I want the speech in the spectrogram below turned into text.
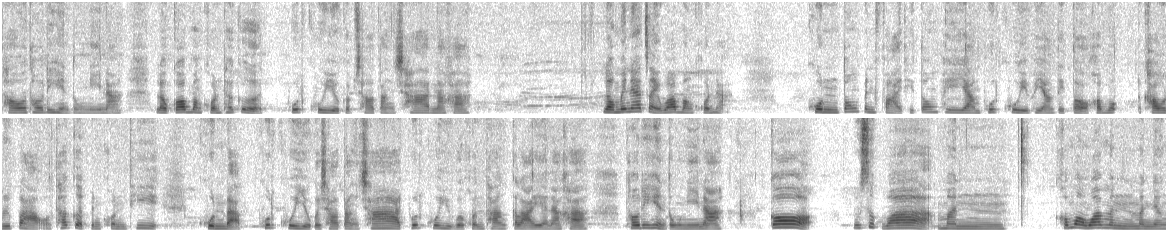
เท่าเท่าที่เห็นตรงนี้นะ แล้วก็บางคนถ้าเกิดพูดคุยอยู่กับชาวต่างชาตินะคะ เราไม่แน่ใจว่าบางคนอะคุณต้องเป็นฝ่ายที่ต้องพยายามพูดคุยพยายามติดต่อเขาเขาหรือเปล่า ถ้าเกิดเป็นคนที่คุณแบบพูดคุยอยู่กับชาวต่างชาติ พูดคุยอยู่กับคนทางไกลอะนะคะ เท่าที่เห็นตรงนี้นะ ก็รู้สึกว่ามัน เขามองว่ามันมันยัง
